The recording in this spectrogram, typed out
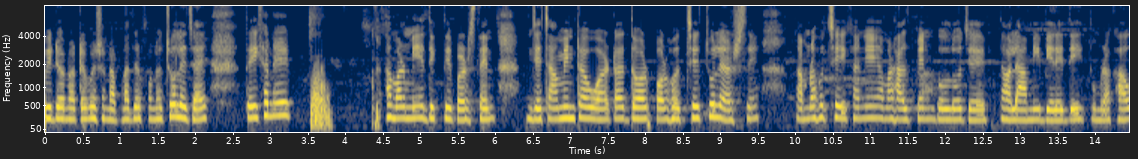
ভিডিও নোটিফিকেশন আপনাদের ফোনে চলে যায়। তো এইখানে আমার মেয়ে দেখতে পারছেন যে চাউমিনটা অর্ডার দেওয়ার পর হচ্ছে চলে আসছে। আমরা হচ্ছে এখানে আমার হাজব্যান্ড বলল যে, তাহলে আমি বেড়ে দেই, তোমরা খাও।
